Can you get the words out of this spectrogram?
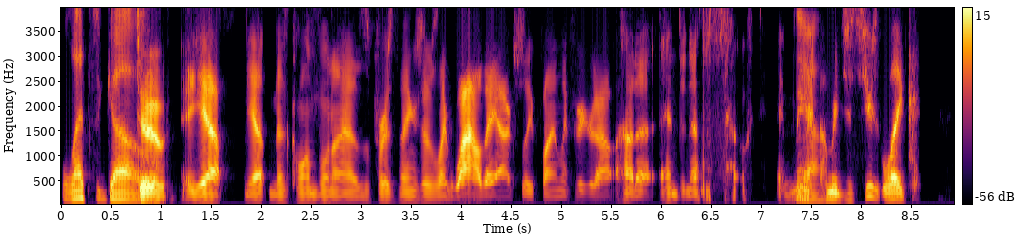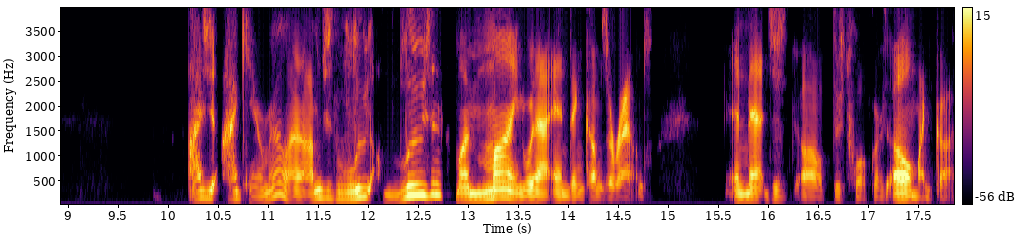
let's go. Dude, yeah, yep. Ms. Columbo and I was the first thing. She was like, "Wow, they actually finally figured out how to end an episode." And man, Yeah. I mean, just, just like, I just, I can't remember. I, I'm just lo- I'm losing my mind when that ending comes around, and that just oh, there's twelve cards. Oh my god,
